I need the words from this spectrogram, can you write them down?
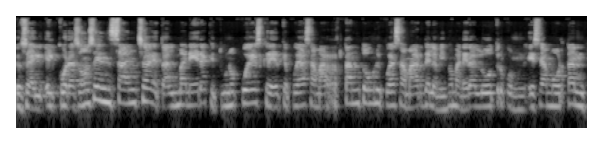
o sea, el, corazón se ensancha de tal manera que tú no puedes creer que puedas amar tanto a uno y puedas amar de la misma manera al otro con ese amor tan,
